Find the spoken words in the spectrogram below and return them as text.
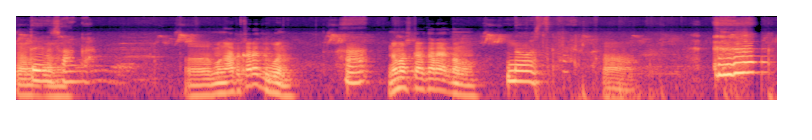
चालेल ते चालेल. सांगा. अं, मग आता करायचं पण हा. नमस्कार करा एकदा मग. नमस्कार. हां.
